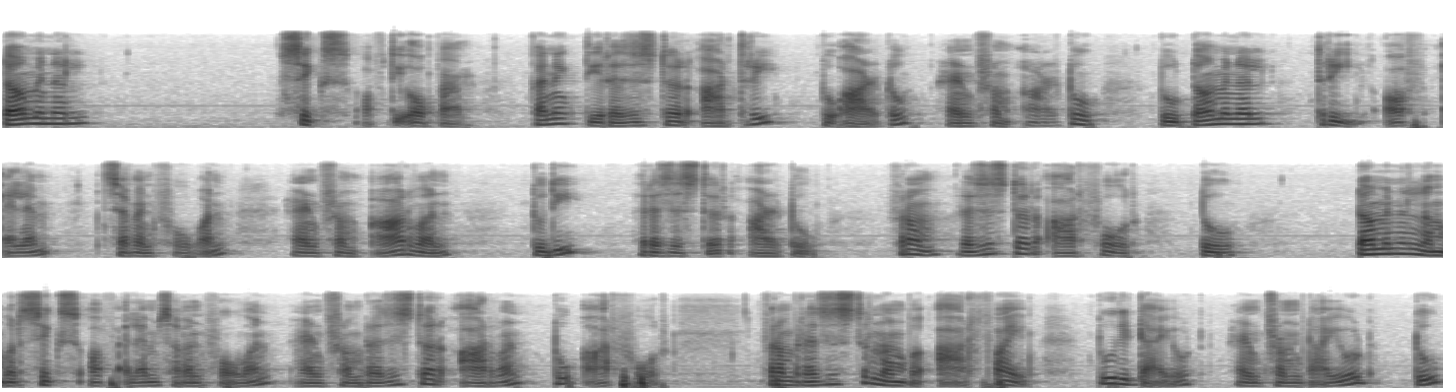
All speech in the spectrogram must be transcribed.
terminal 6 of the op amp. Connect the resistor R3 to R2 and from R2 to terminal 3 of LM741 and from R1 to the resistor R2. From resistor R4 to terminal number 6 of LM741 and from resistor R1 to R4. From resistor number R5 to the diode and from diode to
